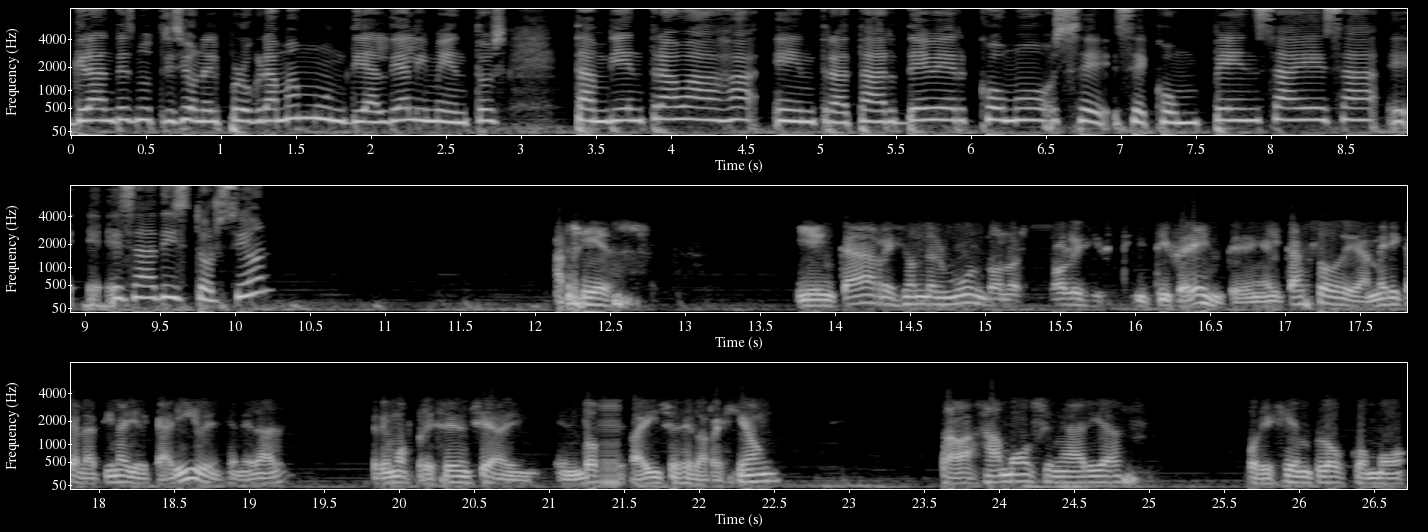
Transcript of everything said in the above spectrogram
gran desnutrición. El Programa Mundial de Alimentos también trabaja en tratar de ver cómo se, se compensa esa, e, esa distorsión. Así es. Y en cada región del mundo nuestro rol es diferente. En el caso de América Latina y el Caribe en general, tenemos presencia en, en 12 países de la región. Trabajamos en áreas, por ejemplo, como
